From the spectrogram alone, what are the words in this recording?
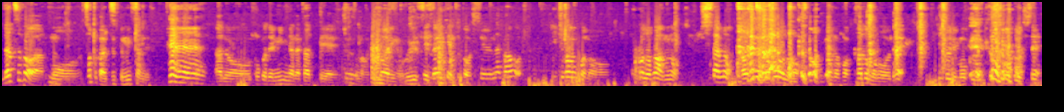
夏場はもう、外からずっと見てたんです。はいはいはい。あの、ここでみんなが立って、うんその、ひまわりの植え付け体験とかをしてる中を、一番この、ここのファームの下の、風の方の、あの、角の方で、一人黙々と仕事をして、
